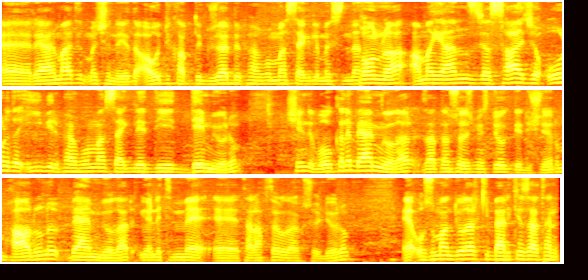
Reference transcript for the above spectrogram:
Ee, Real Madrid maçında ya da Audi Cup'ta güzel bir performans sergilemesinden sonra ama yalnızca sadece orada iyi bir performans sergilediği demiyorum. Şimdi Volkan'ı beğenmiyorlar. Zaten sözleşmesi yok diye düşünüyorum. Harun'u beğenmiyorlar. Yönetim ve e, taraftar olarak söylüyorum. E, o zaman diyorlar ki Berke zaten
